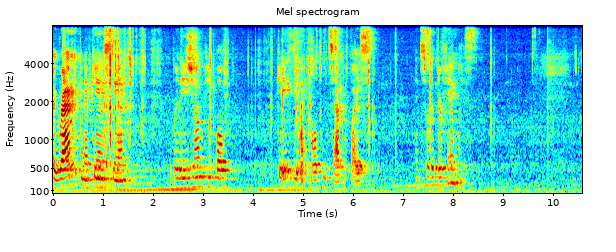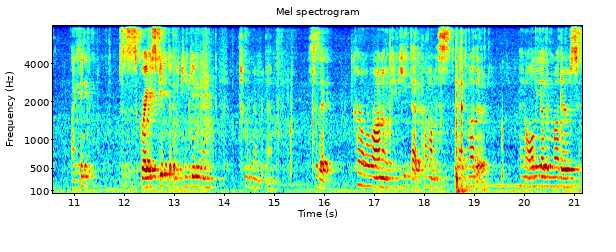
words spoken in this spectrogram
Iraq and Afghanistan, where these young people gave the ultimate sacrifice, and so did their families. I think this is the greatest gift that we can give them to remember them, so that Colonel Morano can keep that promise to that mother and all the other mothers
